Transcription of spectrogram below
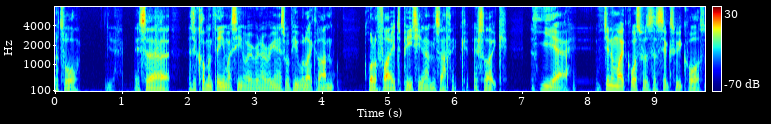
at all. Yeah, it's a it's a common theme I see over and over again. Is where people are like I'm qualified to PT. That means nothing. It's like yeah. Do you know my course was a six week course.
